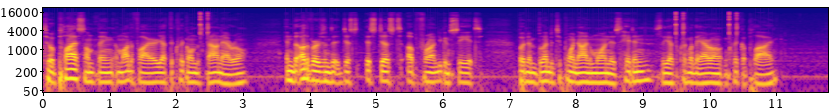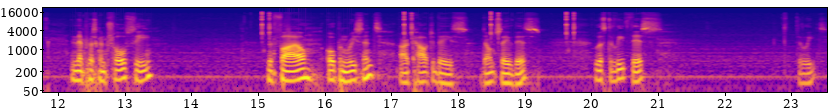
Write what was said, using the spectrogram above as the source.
to apply something a modifier you have to click on this down arrow. In the other versions it just it's just up front you can see it. But in blender 2.91 it's hidden so you have to click on the arrow and click apply. And then press control C the file, open recent, our couch base. Don't save this. Let's delete this. Delete.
